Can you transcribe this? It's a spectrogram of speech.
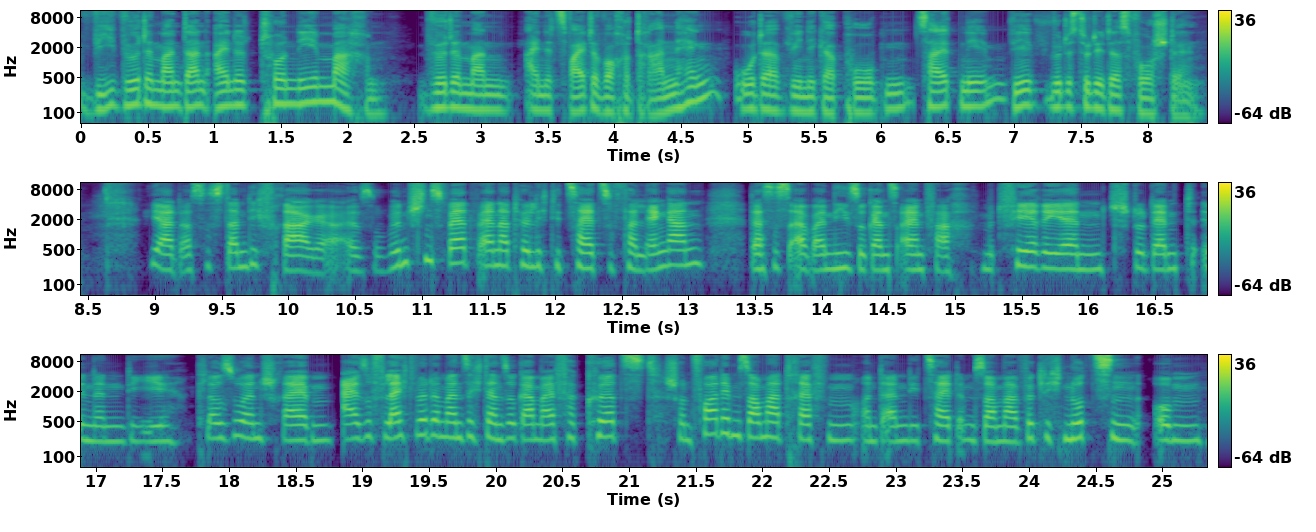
Wie würde man dann eine Tournee machen? Würde man eine zweite Woche dranhängen oder weniger Probenzeit nehmen? Wie würdest du dir das vorstellen? Ja, das ist dann die Frage. Also wünschenswert wäre natürlich die Zeit zu verlängern. Das ist aber nie so ganz einfach mit Ferien, StudentInnen, die Klausuren schreiben. Also vielleicht würde man sich dann sogar mal verkürzt schon vor dem Sommer treffen und dann die Zeit im Sommer wirklich nutzen, um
